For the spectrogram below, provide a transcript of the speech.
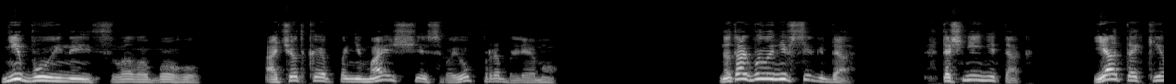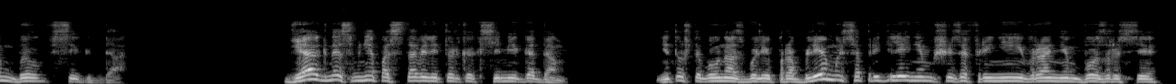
не буйный, слава богу, а четко понимающие свою проблему. Но так было не всегда. Точнее, не так. Я таким был всегда. Диагноз мне поставили только к семи годам. Не то чтобы у нас были проблемы с определением шизофрении в раннем возрасте,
